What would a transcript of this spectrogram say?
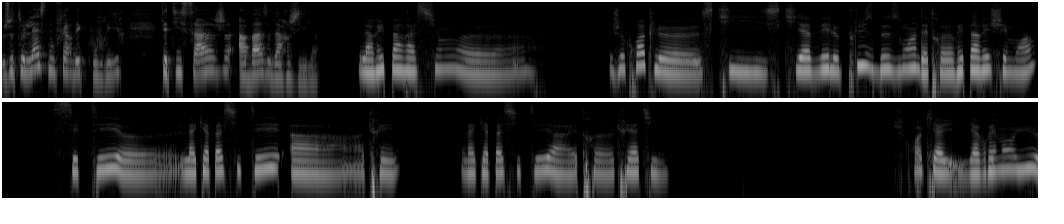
je te laisse nous faire découvrir tes tissages à base d'argile. La réparation, je crois que ce, qui, avait le plus besoin d'être réparé chez moi, c'était euh, la capacité à créer la capacité à être créative. Je crois qu'il y, a vraiment eu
